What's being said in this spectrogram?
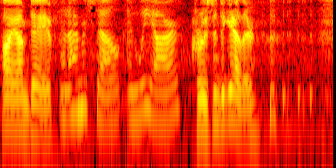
Hi, I'm Dave. And I'm Michele, and we are cruising together.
